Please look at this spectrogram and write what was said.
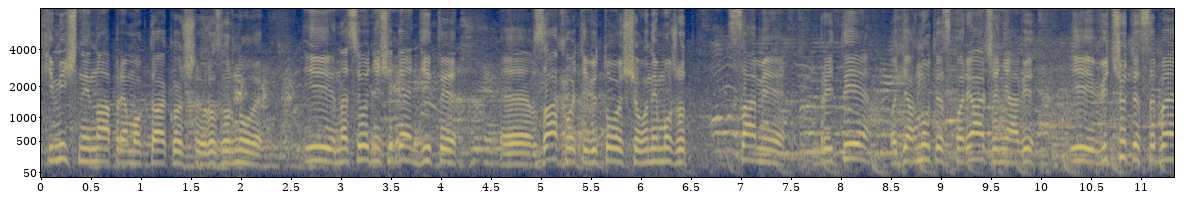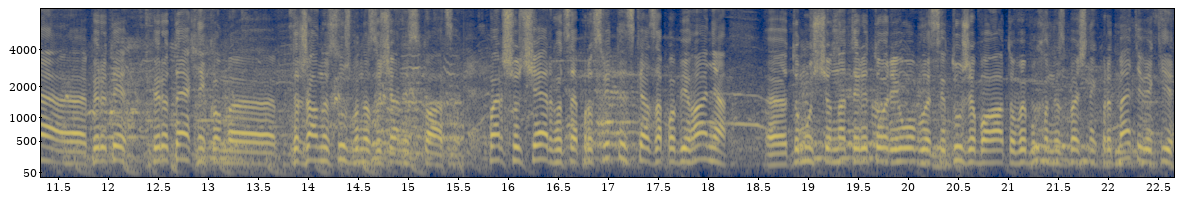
хімічний напрямок також розгорнули. І на сьогоднішній день діти в захваті від того, що вони можуть самі прийти, одягнути спорядження і відчути себе е, піротехніком е, Державної служби надзвичайних ситуацій. В першу чергу це просвітницьке запобігання. е, Тому що на території області дуже багато вибухонебезпечних предметів, які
